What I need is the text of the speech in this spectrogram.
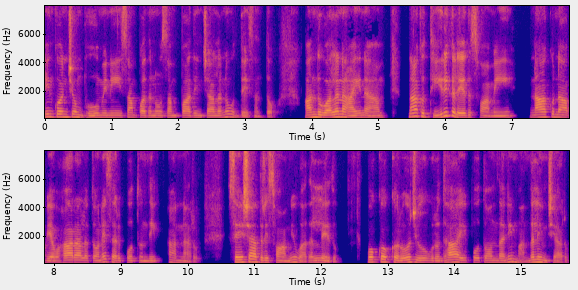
ఇంకొంచెం భూమిని, సంపదను సంపాదించాలన్న ఉద్దేశంతో. అందువలన ఆయన నాకు తీరిక లేదు స్వామి నాకు నా వ్యవహారాలతోనే సరిపోతుంది అన్నారు. శేషాద్రి స్వామి వదల్లేదు. ఒక్కొక్క రోజు వృధా అయిపోతోందని మందలించారు.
